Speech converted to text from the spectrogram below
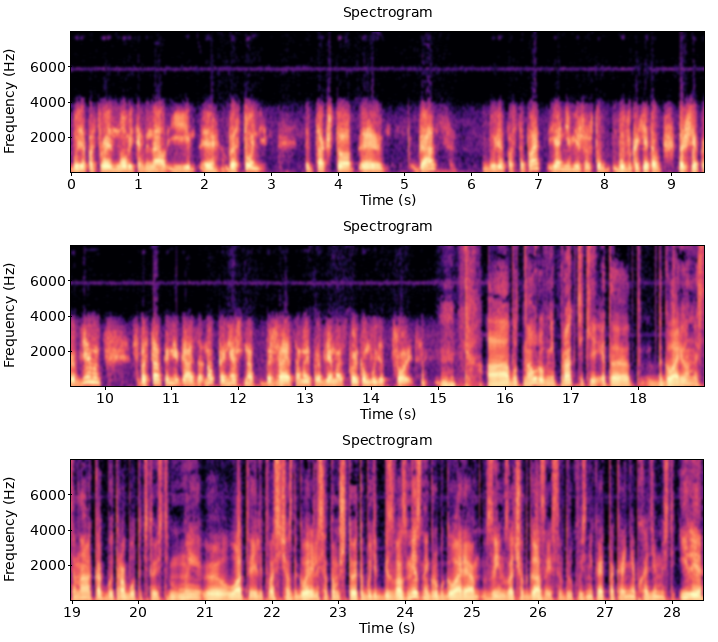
будет построен новый терминал и в Эстонии. Так что газ будет поступать. Я не вижу, что будут какие-то большие проблемы с поставками газа, но, конечно, большая самая проблема, сколько он будет строить. А вот на уровне практики эта договоренность, она как будет работать? То есть мы, э, Латвия и Литва сейчас договорились о том, что это будет безвозмездный, грубо говоря, взаимозачет газа, если вдруг возникает такая необходимость, или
